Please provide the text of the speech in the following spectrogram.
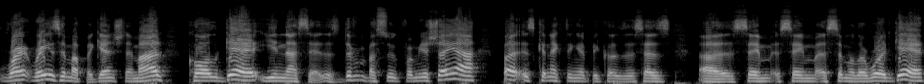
raise him up again. Shnemar kol ge yinaseh. There's a different pasuk from Yeshaya, but it's connecting it because it says uh, same same similar word ge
